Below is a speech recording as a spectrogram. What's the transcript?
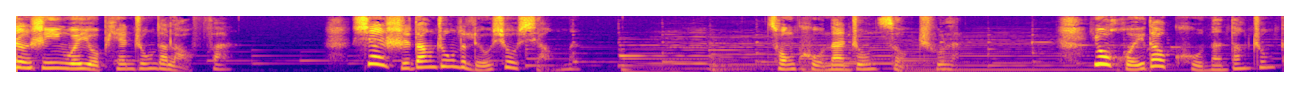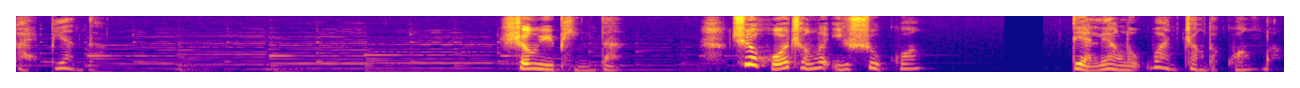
正是因为有片中的老范，现实当中的刘秀祥们，从苦难中走出来，又回到苦难当中改变的，生于平淡，却活成了一束光，点亮了万丈的光芒。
